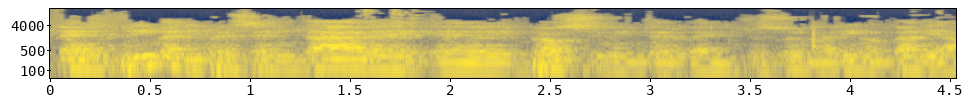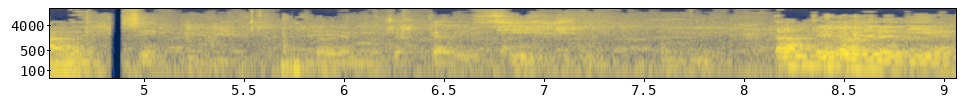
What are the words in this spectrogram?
Bene, prima di presentare eh, il prossimo intervento sul Marino Bariale, sì cercare di... Sì, tante cose da dire.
